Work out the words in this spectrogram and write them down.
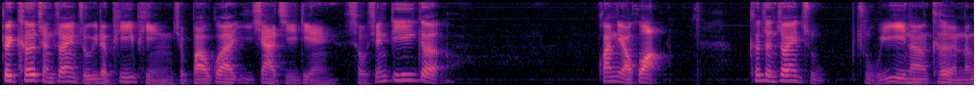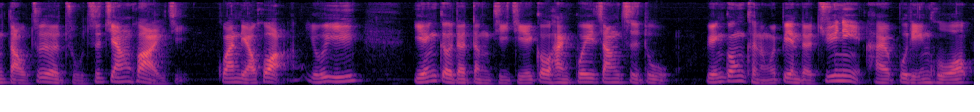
对科层专业主义的批评就包括以下几点：首先，第一个，官僚化，科层专业主主义呢，可能导致了组织僵化以及官僚化，由于严格的等级结构和规章制度，员工可能会变得拘泥，还有不灵活，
